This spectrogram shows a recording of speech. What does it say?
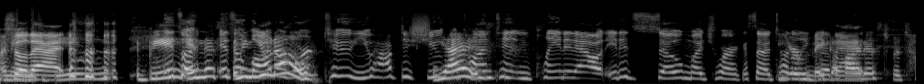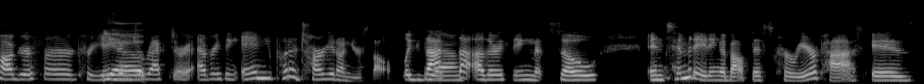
I, mean, that being, being in this, it's I mean, a lot you know, of work too. You have to shoot yes. the content and plan it out. It is so much work. So I totally Your makeup artist, photographer, creative yep. director, everything, and you put a target on yourself. Like that's yeah. the other thing that's so intimidating about this career path is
